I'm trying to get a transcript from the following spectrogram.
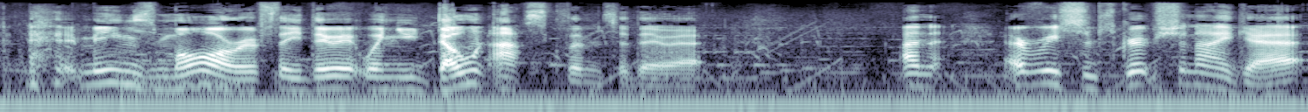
it means more if they do it when you don't ask them to do it. And every subscription I get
